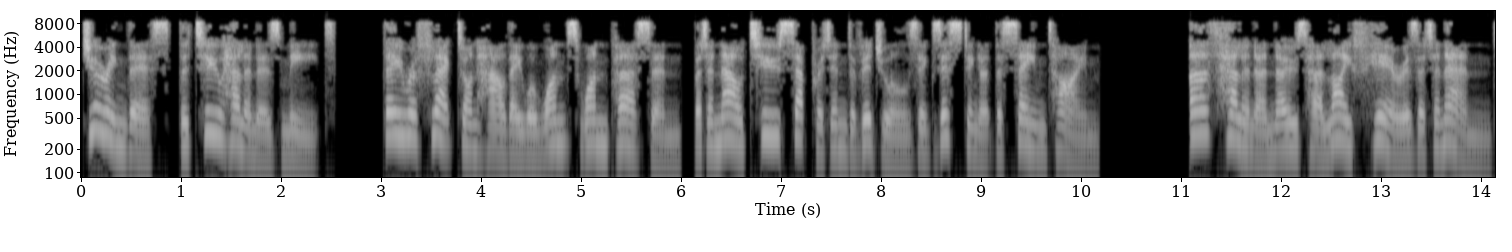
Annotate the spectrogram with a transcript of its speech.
During this, the two Helenas meet. They reflect on how they were once one person, but are now two separate individuals existing at the same time. Earth Helena knows her life here is at an end.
